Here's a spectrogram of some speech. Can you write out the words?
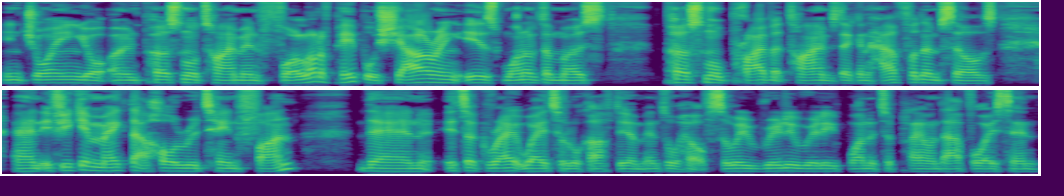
enjoying your own personal time. And for a lot of people showering is one of the most personal private times they can have for themselves and if you can make that whole routine fun then it's a great way to look after your mental health. So we really, really wanted to play on that voice and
